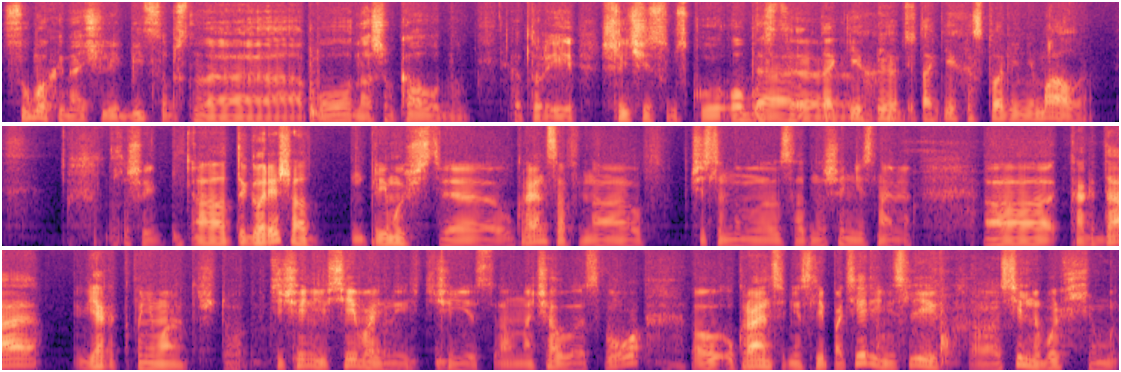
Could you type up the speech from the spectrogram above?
В Сумах и начали бить, собственно, по нашим колоннам, которые шли через Сумскую область. Да, таких, таких историй немало. Слушай, а ты говоришь о преимуществе украинцев на численном соотношении с нами. А, когда я как понимаю, что в течение всей войны, в течение там, начала СВО, э, украинцы несли потери, несли их э, сильно больше, чем мы.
